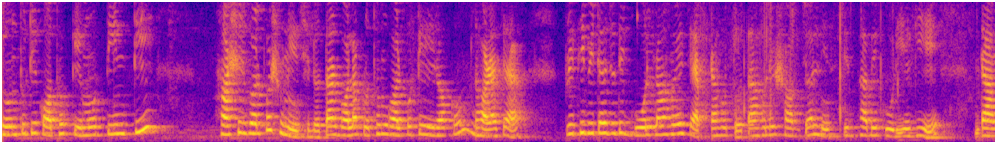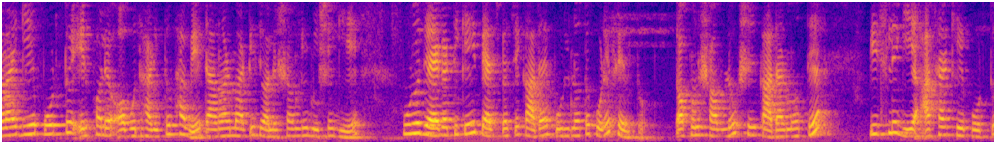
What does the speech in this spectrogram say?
জন্তুটি কথককে মোট তিনটি হাসির গল্প শুনিয়েছিল। তার বলা প্রথম গল্পটি এইরকম, ধরা যাক, পৃথিবীটা যদি গোল না হয়ে চ্যাপ্টা হতো, তাহলে সব জল নিশ্চিতভাবে গড়িয়ে গিয়ে ডাঙায় গিয়ে পড়তো। এর ফলে অবধারিতভাবে ডাঙার মাটি জলের সঙ্গে মিশে গিয়ে পুরো জায়গাটিকেই প্যাচপ্যাচে কাদায় পরিণত করে ফেলতো। তখন সব লোক সেই কাদার মধ্যে পিছলে গিয়ে আছাড় খেয়ে পড়তো।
